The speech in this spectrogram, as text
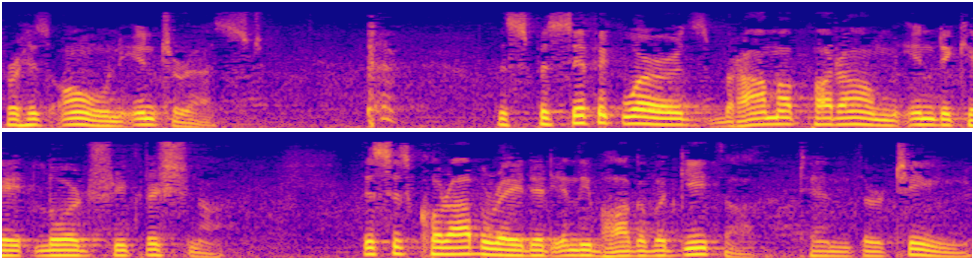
for his own interest. The specific words Brahma Param indicate Lord Sri Krishna. This is corroborated in the Bhagavad Gita 10.13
